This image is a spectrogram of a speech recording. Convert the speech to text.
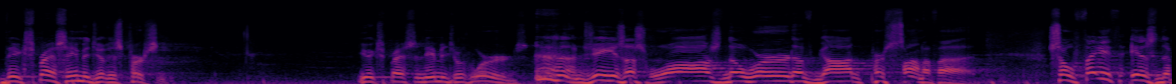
the express image of his person. You express an image with words. Jesus was the Word of God personified. So faith is the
